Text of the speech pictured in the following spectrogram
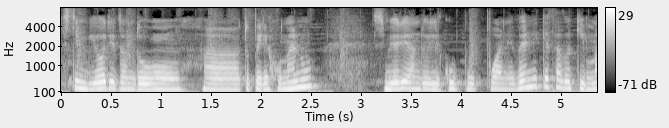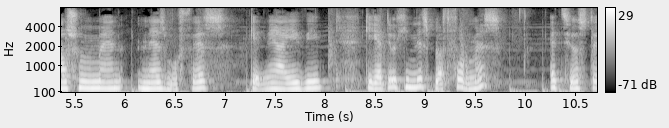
στην ποιότητα του, του περιεχομένου, στην ποιότητα του υλικού που, που ανεβαίνει και θα δοκιμάσουμε νέες μορφές και νέα είδη και γιατί όχι νέες πλατφόρμες έτσι ώστε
